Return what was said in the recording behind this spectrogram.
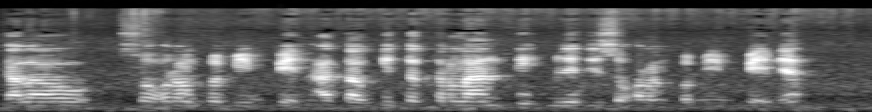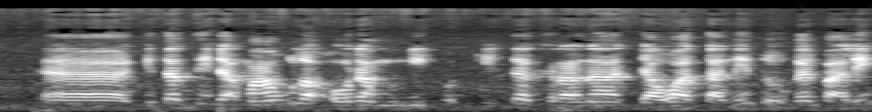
kalau seorang pemimpin atau kita terlantik menjadi seorang pemimpin ya uh, kita tidak maulah orang mengikut kita kerana jawatan itu kan Pak Ali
